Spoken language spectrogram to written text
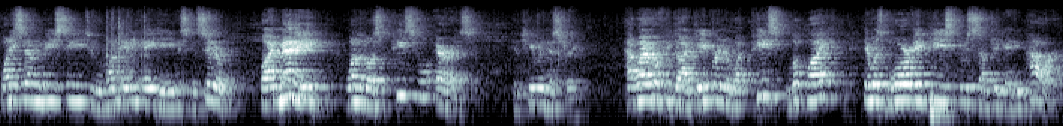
27 BC to 180 AD, is considered by many one of the most peaceful eras in human history. However, if we dive deeper into what peace looked like, it was more of a peace through subjugating power.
